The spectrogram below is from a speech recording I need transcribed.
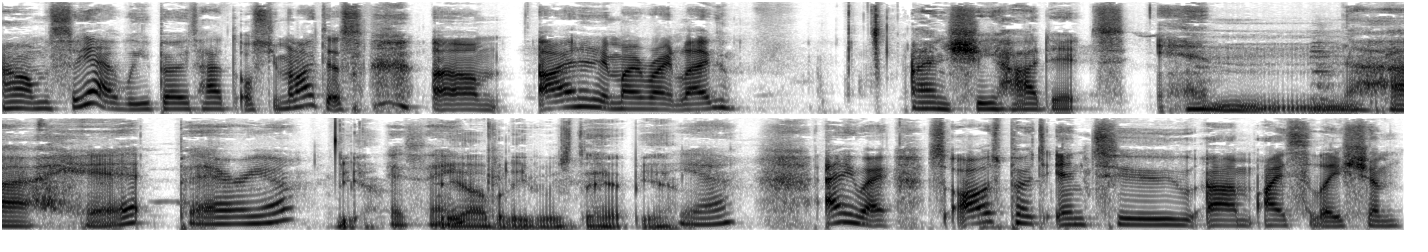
Um, so yeah, we both had osteomyelitis. Um, I had it in my right leg, and she had it in her hip area. Yeah. I think. Yeah, I believe it was the hip, yeah. Yeah. Anyway, so I was put into um, isolation,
